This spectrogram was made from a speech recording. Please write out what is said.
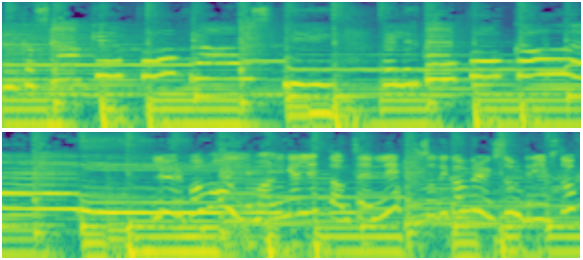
Vi kan smake på fransk eller gå på galleri. Lurer på om oljemaling er lettantennelig, så de kan brukes som drivstoff.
